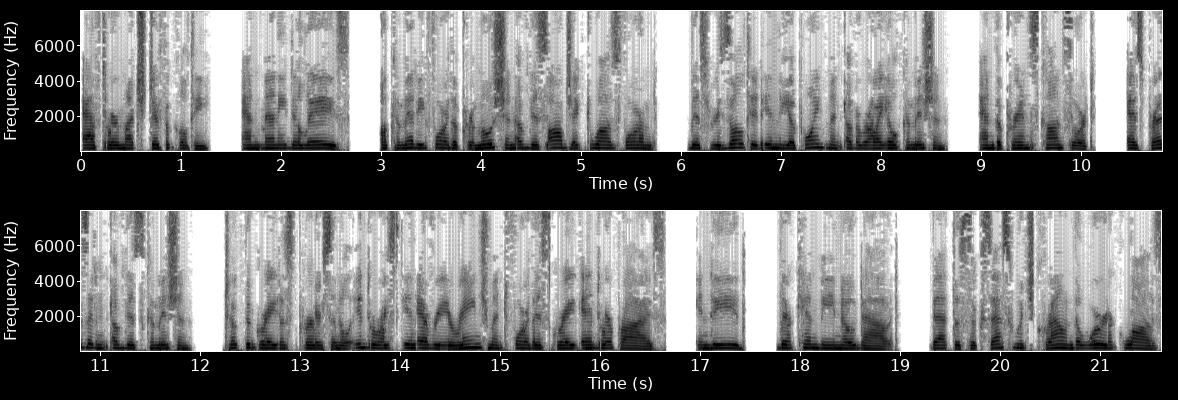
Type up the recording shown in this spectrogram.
after much difficulty, and many delays, a committee for the promotion of this object was formed. This resulted in the appointment of a royal commission, and the prince consort, as president of this commission, took the greatest personal interest in every arrangement for this great enterprise. Indeed, there can be no doubt that the success which crowned the work was,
